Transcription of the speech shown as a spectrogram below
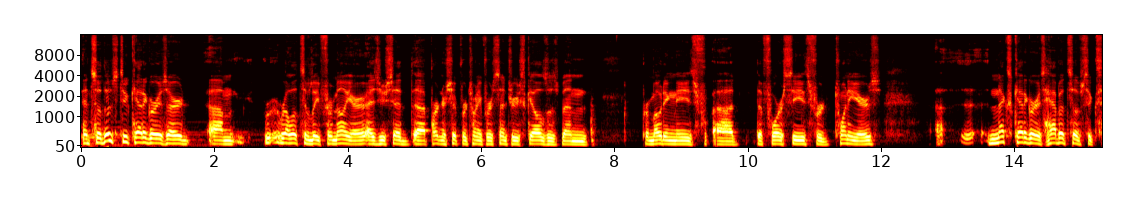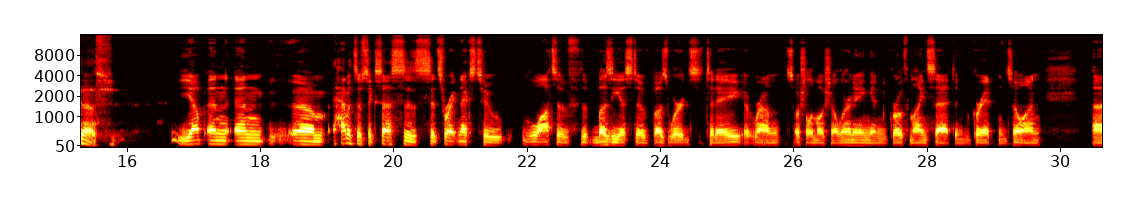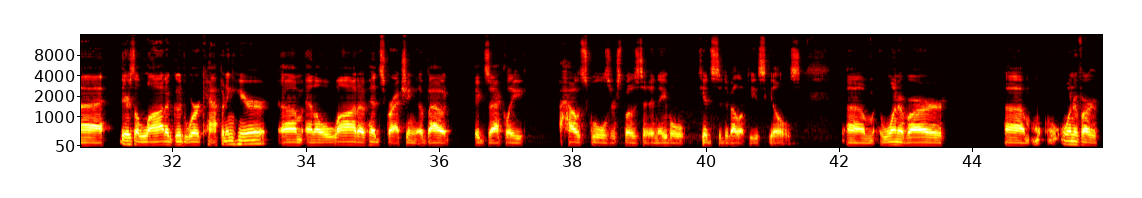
And so those two categories are um, r- relatively familiar. As you said, uh, Partnership for 21st Century Skills has been promoting these uh, the four C's for 20 years. Uh, next category is habits of success. Yep, and and um, habits of success is, sits right next to lots of the buzziest of buzzwords today around social emotional learning and growth mindset and grit and so on. Uh, there's a lot of good work happening here, um, and a lot of head scratching about exactly how schools are supposed to enable kids to develop these skills. Um, one of our um, one of our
